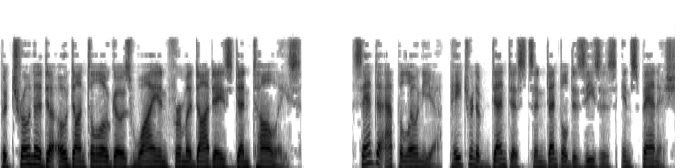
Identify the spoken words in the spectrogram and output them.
patrona de odontologos y enfermedades dentales. Santa Apollonia, patron of dentists and dental diseases in Spanish.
